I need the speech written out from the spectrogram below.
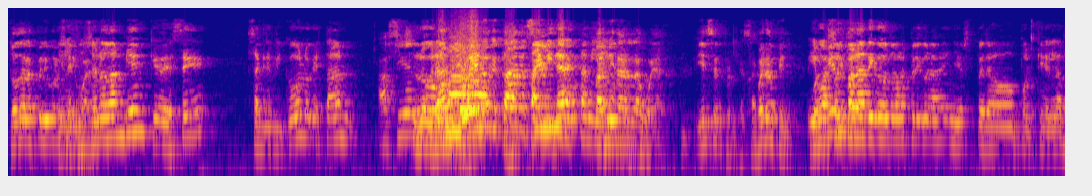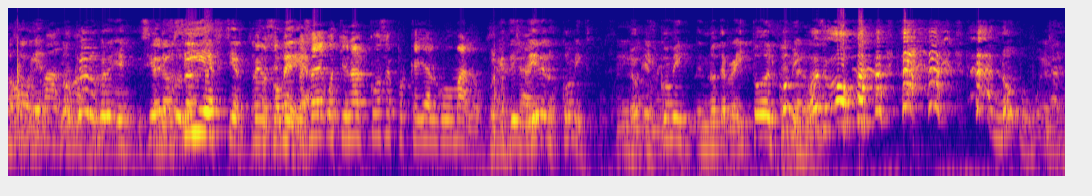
todas las Y películas son iguales. tan bien que DC sacrificó lo que estaban Haciendo. logrando Lo bueno que estaban pa haciendo imitar esta para mierda. imitar la wea. Y ese es el problema. Pero en fin. Igual soy fanático de todas las películas de Avengers, pero porque la paso No, bien. además, No, claro, pero, sí es Pero disfrutar- sí es cierto, Pero si empezás a cuestionar cosas porque hay algo malo. Porque te leer los cómics. Sí, Lo- sí, el cómic no te reís todo el cómic. ¿no? ¡Oh! no, pues weón.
